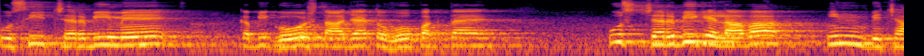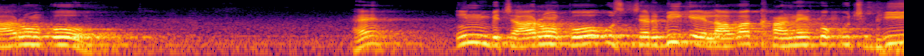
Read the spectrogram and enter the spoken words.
उसी चर्बी में कभी गोश्त आ जाए तो वो पकता है। उस चर्बी के अलावा इन बिचारों को, हैं? इन बिचारों को उस चर्बी के अलावा खाने को कुछ भी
